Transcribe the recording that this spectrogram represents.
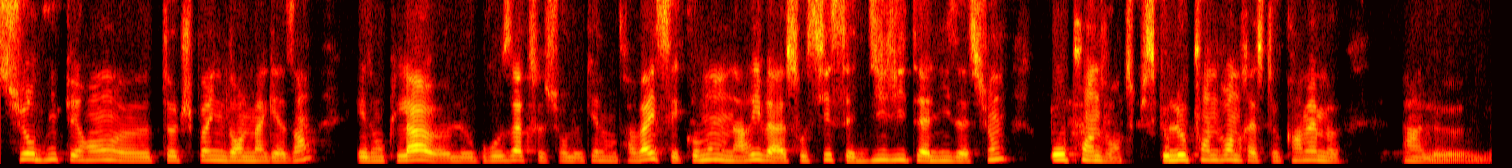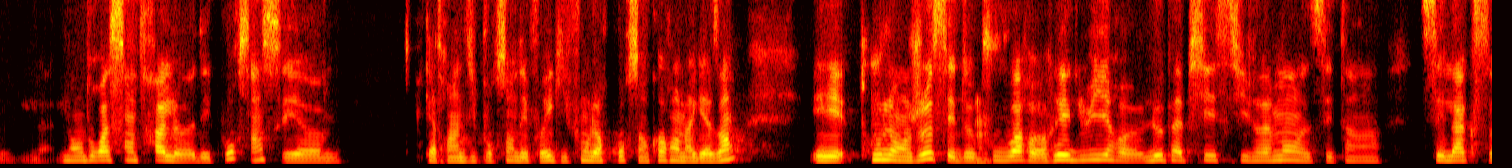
sur différents euh, touchpoints dans le magasin. Et donc là, euh, le gros axe sur lequel on travaille, c'est comment on arrive à associer cette digitalisation au point de vente, puisque le point de vente reste quand même l'endroit central des courses. Hein. c'est 90% des foyers qui font leurs courses encore en magasin. Et tout l'enjeu, c'est de mmh. pouvoir réduire le papier si vraiment c'est l'axe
